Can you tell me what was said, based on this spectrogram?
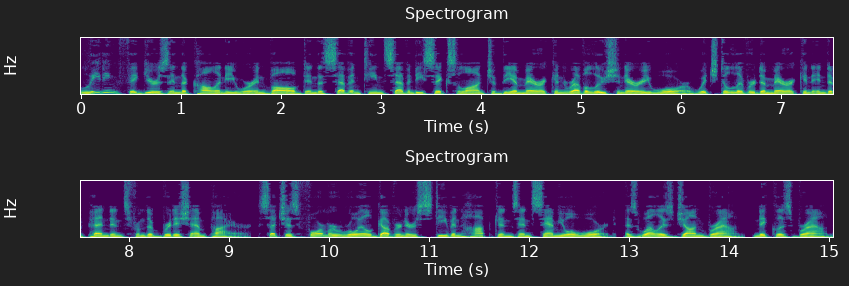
Leading figures in the colony were involved in the 1776 launch of the American Revolutionary War which delivered American independence from the British Empire, such as former royal governors Stephen Hopkins and Samuel Ward, as well as John Brown, Nicholas Brown,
